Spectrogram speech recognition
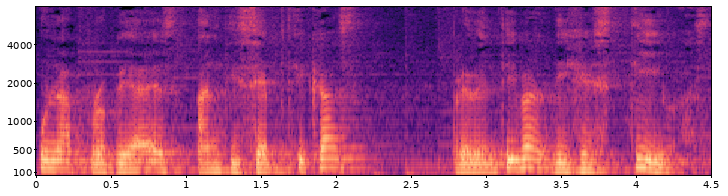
unas propiedades antisépticas preventivas digestivas.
